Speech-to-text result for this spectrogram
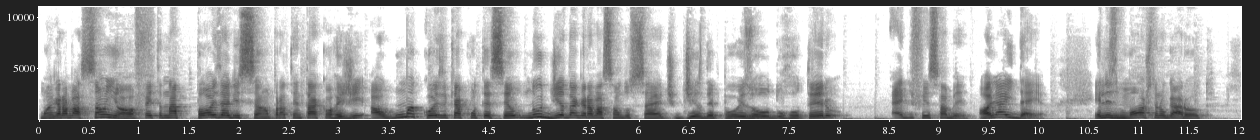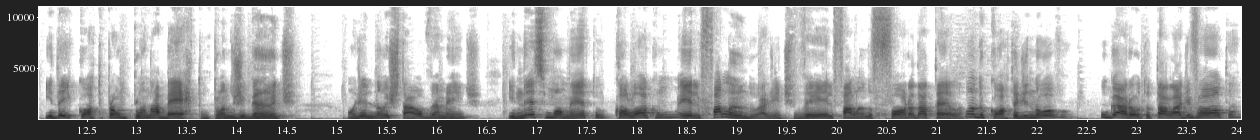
uma gravação em off feita na pós-edição para tentar corrigir alguma coisa que aconteceu no dia da gravação do set, dias depois, ou do roteiro, é difícil saber. Olha a ideia. Eles mostram o garoto e daí cortam para um plano aberto, um plano gigante, onde ele não está, obviamente. E nesse momento colocam ele falando. A gente vê ele falando fora da tela. Quando corta de novo, o garoto está lá de volta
